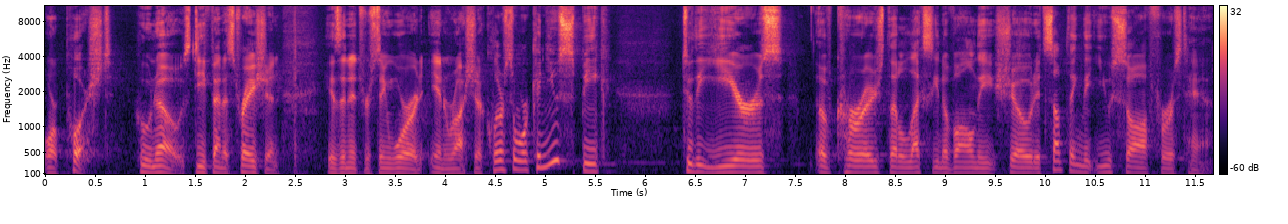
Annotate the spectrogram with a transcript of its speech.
or pushed. Who knows? Defenestration is an interesting word in Russia. Clarissa Ward, can you speak to the years of courage that Alexei Navalny showed? It's something that you saw firsthand.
